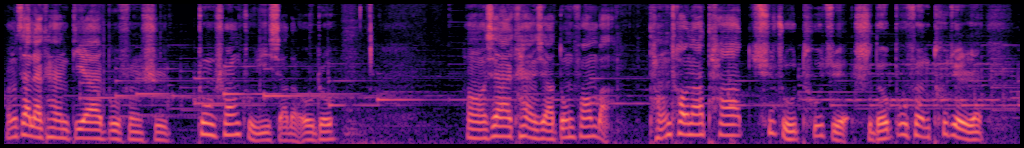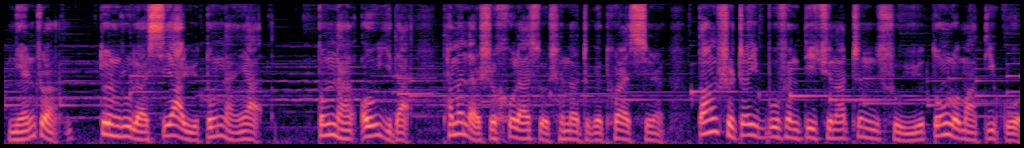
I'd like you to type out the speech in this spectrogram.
那么，再来看第二部分是重商主义下的欧洲。嗯，先来看一下东方吧。唐朝呢，它驱逐突厥，使得部分突厥人辗转遁入了西亚与东南亚、东南欧一带。他们乃是后来所称的这个土耳其人。当时这一部分地区呢，正属于东罗马帝国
